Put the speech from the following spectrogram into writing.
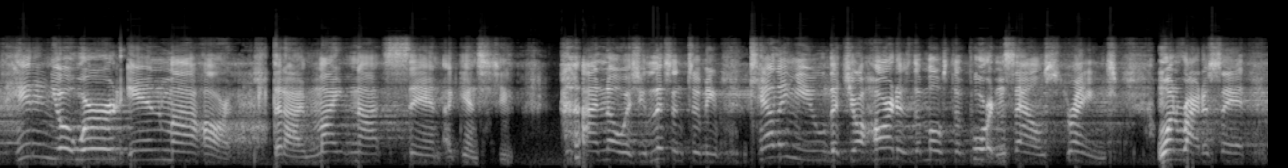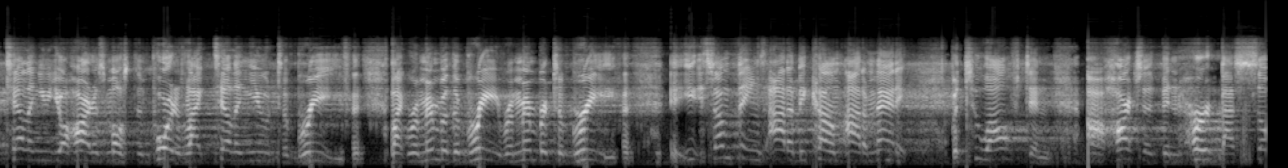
have hidden your word in my heart that I might not sin against you. I know as you listen to me, telling you that your heart is the most important sounds strange. One writer said, telling you your heart is most important like telling you to breathe. Like remember to breathe, remember to breathe. Some things ought to become automatic, but too often our hearts have been hurt by so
